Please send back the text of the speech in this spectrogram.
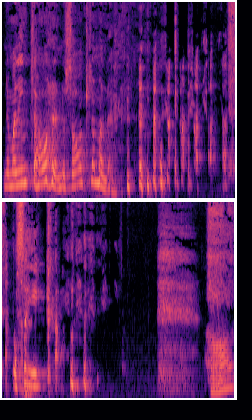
när man inte har den, då saknar man den. och så gick han. Ja.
